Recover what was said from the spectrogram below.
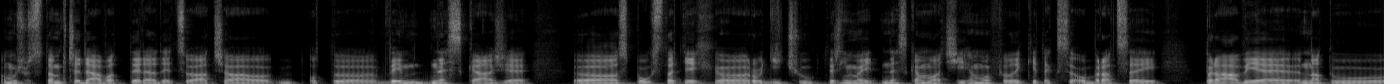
a můžou se tam předávat ty rady, co já třeba od, vím dneska, že Eh, spousta těch eh, rodičů, kteří mají dneska mladší hemofiliky, tak se obracejí právě na, tu,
